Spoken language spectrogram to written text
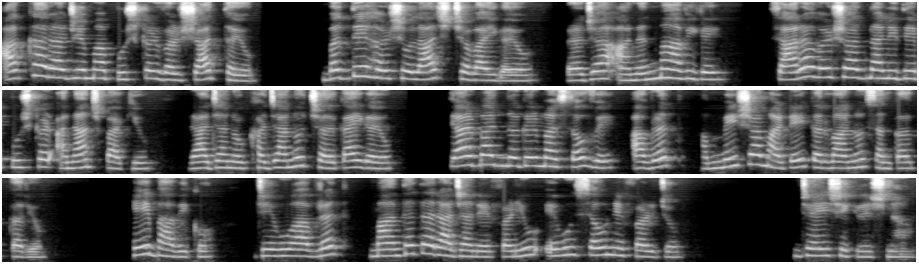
આખા રાજ્યમાં પુષ્કળ વરસાદ થયો. બધે હર્ષોલ્લાસ છવાઈ ગયો. પ્રજા આનંદમાં આવી ગઈ. સારા વરસાદના લીધે પુષ્કળ અનાજ પાક્યું. રાજાનો ખજાનો છલકાઈ ગયો. ત્યારબાદ નગરમાં સૌએ આ વ્રત હંમેશા માટે કરવાનો સંકલ્પ કર્યો. હે ભાવિકો, જેવું આ વ્રત માંધતા રાજાને ફળ્યું, એવું સૌને ફળજો. જય શ્રી કૃષ્ણ.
